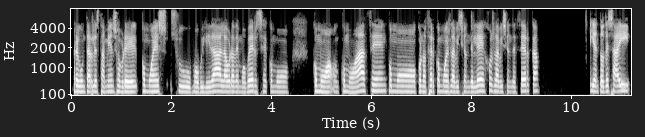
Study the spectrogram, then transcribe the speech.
preguntarles también sobre cómo es su movilidad a la hora de moverse, cómo, cómo, cómo hacen, cómo conocer cómo es la visión de lejos, la visión de cerca. Y entonces ahí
